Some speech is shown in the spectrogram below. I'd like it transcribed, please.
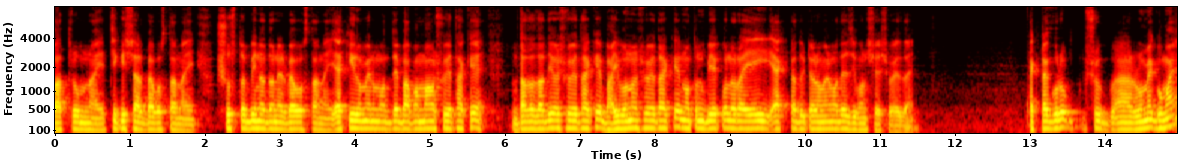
বাথরুম নাই, চিকিৎসার ব্যবস্থা নাই, সুস্থ বিনোদনের ব্যবস্থা নাই, একই রুমের মধ্যে বাবা মাও শুয়ে থাকে দাদা দাদিও শুয়ে থাকে ভাই বোনও শুয়ে থাকে, নতুন বিয়ে করলে ওরা এই একটা, দুইটা রুমের মধ্যে জীবন শেষ হয়ে যায়। একটা গ্রুপ রুমে ঘুমায়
